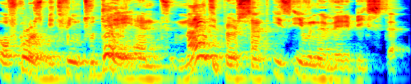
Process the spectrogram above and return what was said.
of course, between today and 90% is even a very big step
